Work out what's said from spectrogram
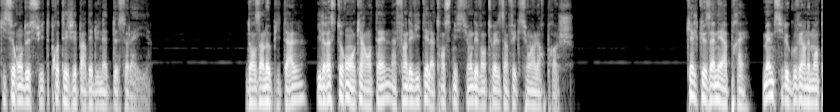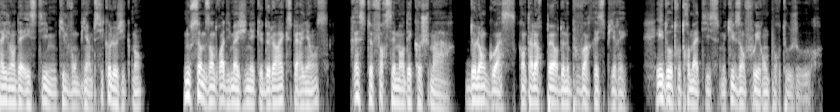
qui seront de suite protégés par des lunettes de soleil. Dans un hôpital, ils resteront en quarantaine afin d'éviter la transmission d'éventuelles infections à leurs proches. Quelques années après, même si le gouvernement thaïlandais estime qu'ils vont bien psychologiquement, nous sommes en droit d'imaginer que de leur expérience restent forcément des cauchemars, de l'angoisse quant à leur peur de ne pouvoir respirer, et d'autres traumatismes qu'ils enfouiront pour toujours.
